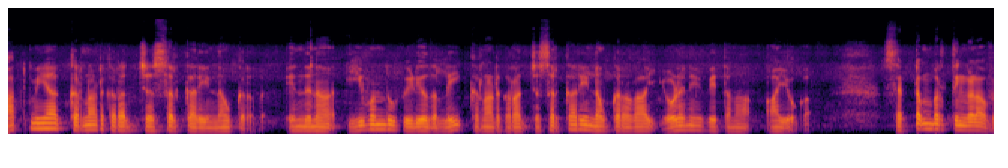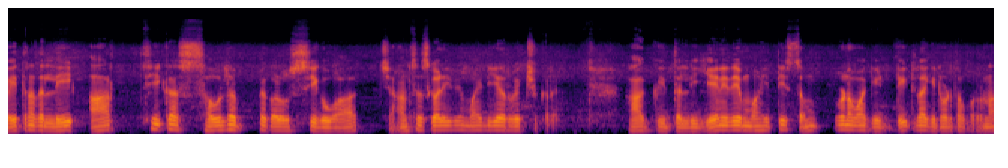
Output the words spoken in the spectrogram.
ಆತ್ಮೀಯ ಕರ್ನಾಟಕ ರಾಜ್ಯ ಸರ್ಕಾರಿ ನೌಕರರ, ಇಂದಿನ ಈ ಒಂದು ವಿಡಿಯೋದಲ್ಲಿ ಕರ್ನಾಟಕ ರಾಜ್ಯ ಸರ್ಕಾರಿ ನೌಕರರ ಏಳನೇ ವೇತನ ಆಯೋಗ. ಸೆಪ್ಟೆಂಬರ್ ತಿಂಗಳ ವೇತನದಲ್ಲಿ ಆರ್ಥಿಕ ಸೌಲಭ್ಯಗಳು ಸಿಗುವ ಚಾನ್ಸಸ್ಗಳಿವೆ, ಮೈ ಡಿಯರ್ ವೀಕ್ಷಕರೇ. ಹಾಗಿದ್ದಲ್ಲಿ ಏನಿದೆ ಮಾಹಿತಿ ಸಂಪೂರ್ಣವಾಗಿ ಡೀಟೇಲ್ ಆಗಿ ನೋಡ್ತಾ ಬರೋಣ.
